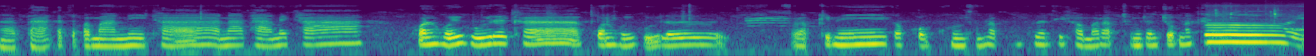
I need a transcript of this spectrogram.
หน้าตาก็จะประมาณนี้ค่ะ น่าทานไหมคะควันหุยหุยๆเลยค่ะควันหุยหุยๆเลยสำหรับคลิปนี้ก็ขอบคุณสำหรับเพื่อนๆที่เข้ามารับชมจนจบนะคะเอย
